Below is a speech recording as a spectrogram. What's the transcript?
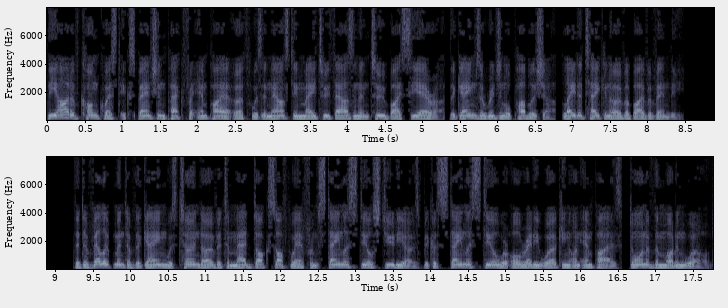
The Art of Conquest expansion pack for Empire Earth was announced in May 2002 by Sierra, the game's original publisher, later taken over by Vivendi. The development of the game was turned over to Mad Doc Software from Stainless Steel Studios because Stainless Steel were already working on Empire's Dawn of the Modern World.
